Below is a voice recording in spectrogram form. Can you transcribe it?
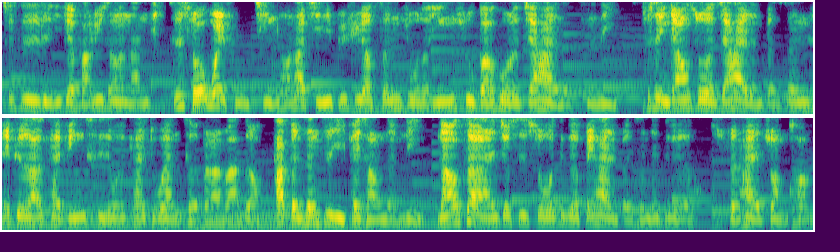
这是一个法律上的难题。就是所谓未抚金哈，它其实必须要斟酌的因素包括了加害人的智力。就是你刚刚说的加害人本身，哎，比如他开宾士或者开独揽车，巴拉巴拉这种，他本身自己赔偿能力，然后再来就是说这个被害人本身的这个损害的状况，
